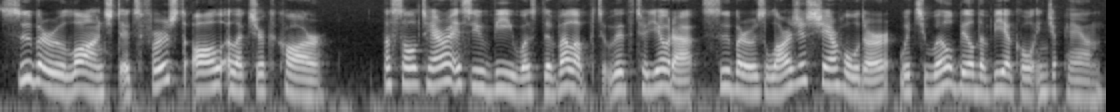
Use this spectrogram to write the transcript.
Subaru launched its first all electric car. The Solterra SUV was developed with Toyota, Subaru's largest shareholder, which will build the vehicle in Japan.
